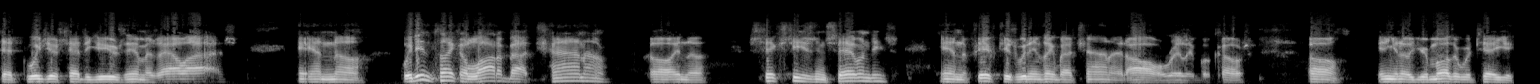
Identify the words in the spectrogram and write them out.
that we just had to use them as allies. And, uh, we didn't think a lot about China, uh, in the 60s and 70s in the fifties, we didn't think about China at all, really, because, uh, and you know, your mother would tell you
